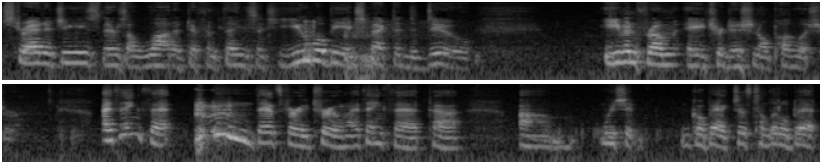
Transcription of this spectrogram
strategies. There's a lot of different things that you will be expected to do, even from a traditional publisher. I think that that's very true, and I think that uh, um, we should go back just a little bit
